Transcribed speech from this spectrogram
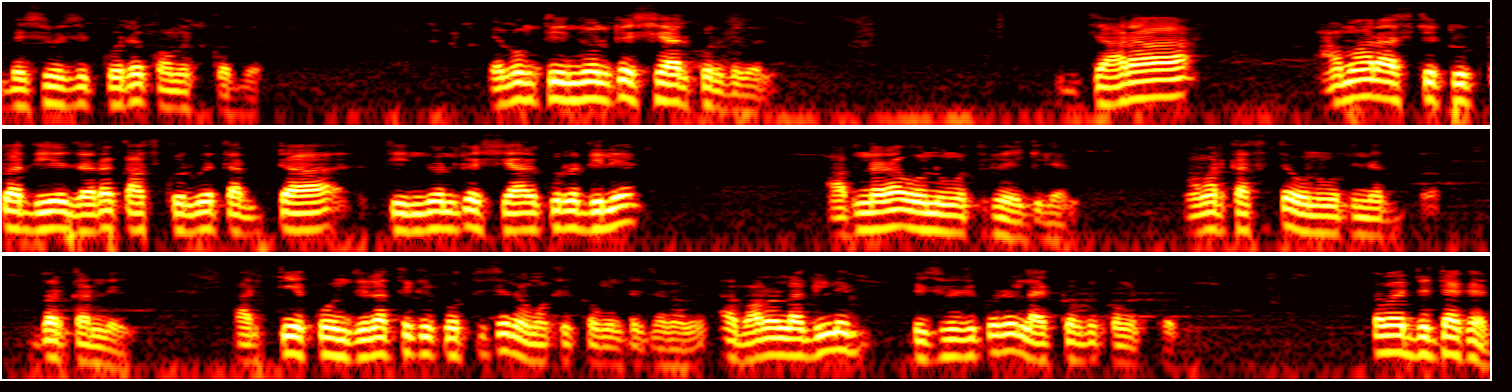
বেশি বেশি করে কমেন্ট করবেন। এবং তিনজনকে শেয়ার করে দেবেন। যারা আমার আজকে টুটকা দিয়ে যারা কাজ করবে, তারটা তিনজনকে শেয়ার করে দিলে আপনারা অনুমতি পেয়ে গেলেন। আমার কাছে তো অনুমতি নেওয়ার দরকার নেই। আর কে কোন জেলা থেকে করতেছেন আমাকে কমেন্টে জানাবেন। আর ভালো লাগলে বেশি বেশি করে লাইক করবেন কমেন্ট করবেন। তবে দেখেন,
